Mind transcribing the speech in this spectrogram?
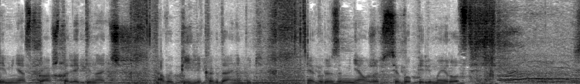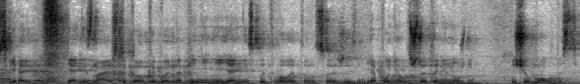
И меня спрашивают, Олег Геннадьевич, а вы пили когда-нибудь? Я говорю, за меня уже всего пили мои родственники. Я, я не знаю, что такое алкогольное опьянение. Я не испытывал этого в своей жизни. Я понял, что это не нужно. Еще в молодости.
